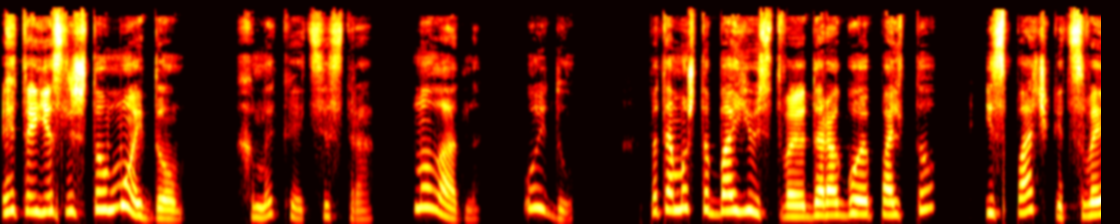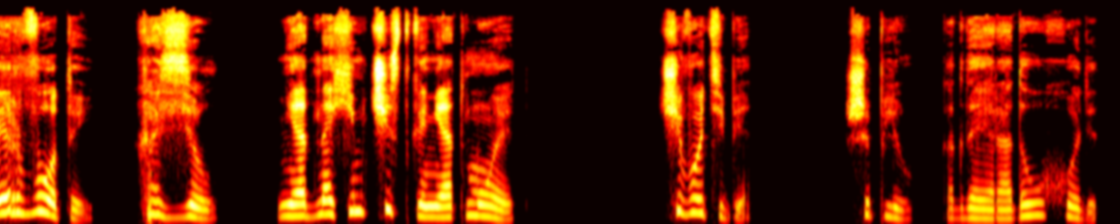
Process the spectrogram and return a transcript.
Это, если что, мой дом, хмыкает сестра. Ну ладно, уйду. Потому что боюсь твое дорогое пальто испачкать своей рвотой. Козел! Ни одна химчистка не отмоет. Чего тебе? Шиплю, когда Ирада уходит.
